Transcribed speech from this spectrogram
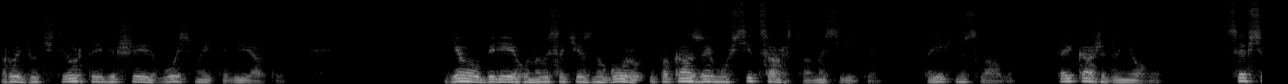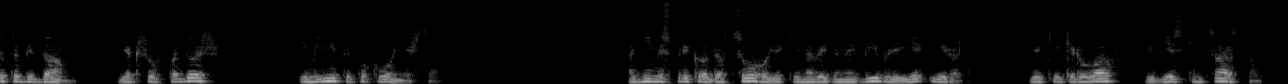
розділ 4, вірші 8 та 9. Дьявол бере його на височезну гору і показує йому всі царства на світі та їхню славу. Та й каже до нього: Це все тобі дам, якщо впадеш, і мені ти поклонишся. Одним із прикладів цього, який наведений в Біблії, є Ірод, який керував юдейським царством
